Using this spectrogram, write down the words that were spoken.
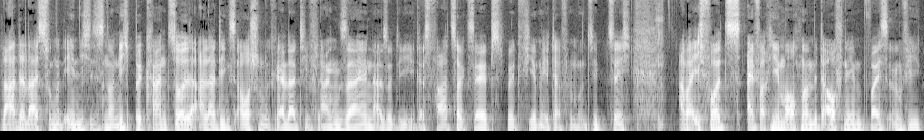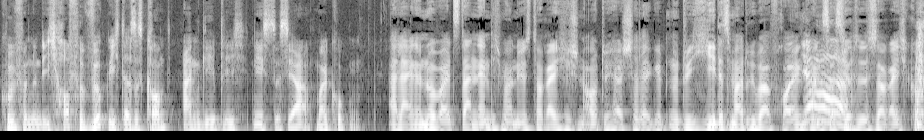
Ladeleistung und ähnliches ist noch nicht bekannt, soll allerdings auch schon relativ lang sein. Also die, das Fahrzeug selbst mit 4,75 Meter. Aber ich wollte es einfach hier auch mal mit aufnehmen, weil ich es irgendwie cool finde und ich hoffe wirklich, dass es kommt, angeblich nächstes Jahr. Mal gucken. Alleine nur, weil es dann endlich mal einen österreichischen Autohersteller gibt und du dich jedes Mal drüber freuen ja. kannst, dass sie aus Österreich kommen.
